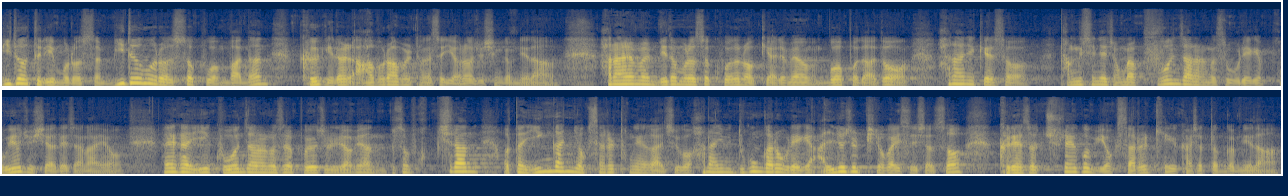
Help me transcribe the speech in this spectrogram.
믿어드림으로써 믿음으로써 구원받는 그 길을 아브라함 아브라함을 통해서 열어주신 겁니다. 하나님을 믿음으로써 구원을 얻게 하려면 무엇보다도 하나님께서 당신이 정말 구원자라는 것을 우리에게 보여주셔야 되잖아요. 그러니까 이 구원자라는 것을 보여주려면 무슨 확실한 어떤 인간 역사를 통해 가지고 하나님이 누군가를 우리에게 알려줄 필요가 있으셔서 그래서 출애굽 역사를 계획하셨던 겁니다.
